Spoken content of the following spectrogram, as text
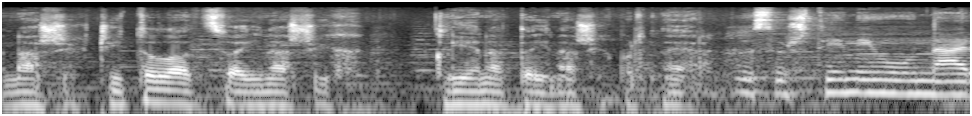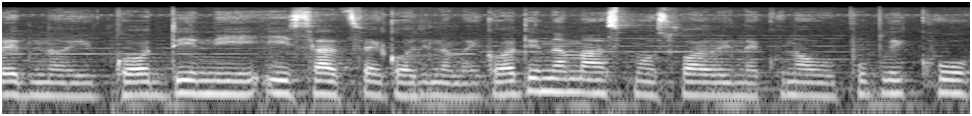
naših čitalaca i naših klijenata i naših partnera. U suštini u narednoj godini i sad sve godinama i godinama smo osvojili neku novu publiku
